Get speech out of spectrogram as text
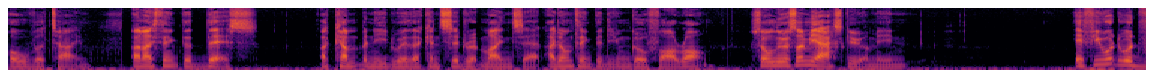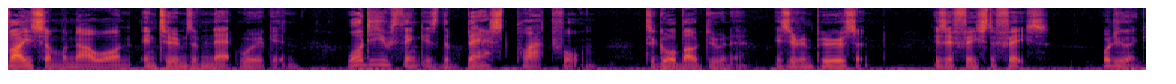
over time. And I think that this, accompanied with a considerate mindset, I don't think that you can go far wrong. So, Lewis, let me ask you I mean, if you were to advise someone now on in terms of networking, what do you think is the best platform to go about doing it? Is it in person? Is it face to face? What do you think?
